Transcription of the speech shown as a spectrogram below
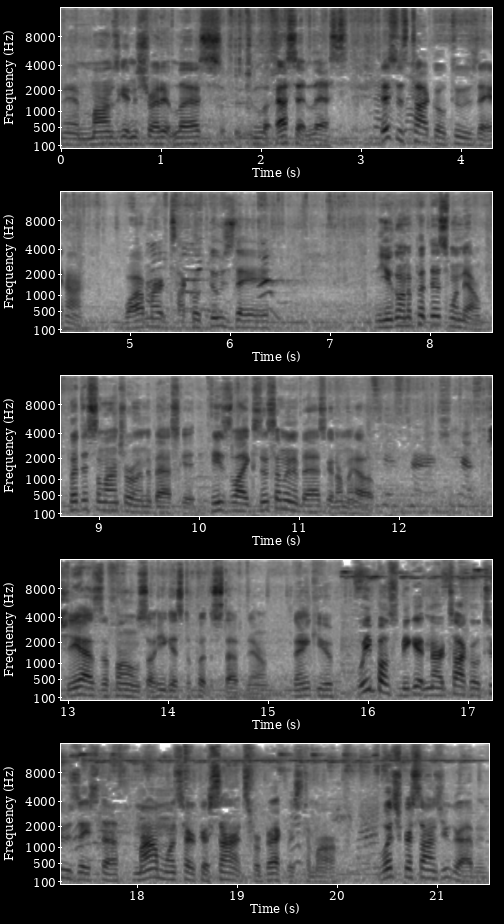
Man, mom's getting shredded less. I said less. This is Taco Tuesday, huh? Walmart Taco Tuesday. You're gonna put this one down. Put the cilantro in the basket. He's like, since I'm in the basket, I'm gonna help. It's his turn. She has. She has the phone, so he gets to put the stuff down. Thank you. We supposed to be getting our Taco Tuesday stuff. Mom wants her croissants for breakfast tomorrow. Which croissants you grabbing?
